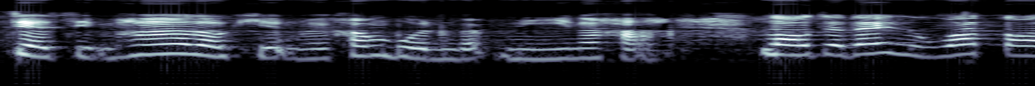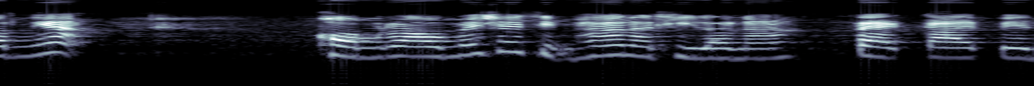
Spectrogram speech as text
75 เราเขียนไว้ข้างบนแบบนี้นะคะ เราจะได้รู้ว่าตอนเนี้ยของเราไม่ใช่ 15 นาทีแล้วนะ แต่กลายเป็น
